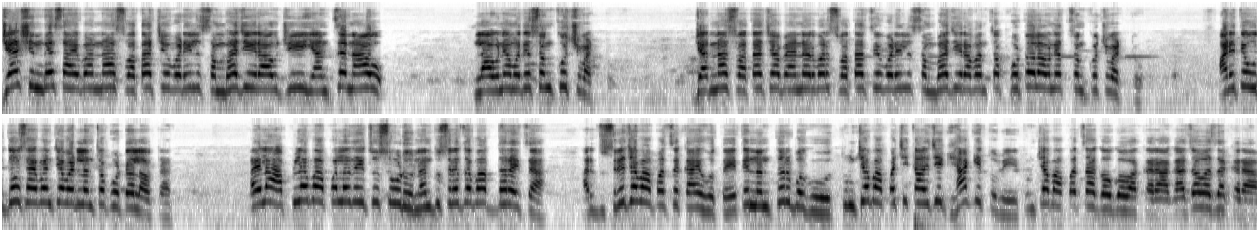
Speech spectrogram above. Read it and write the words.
ज्या शिंदे साहेबांना स्वतःचे वडील संभाजीरावजी यांचं नाव लावण्यामध्ये संकोच वाटतो. ज्यांना स्वतःच्या बॅनरवर स्वतःचे वडील संभाजीरावांचा फोटो लावण्यात संकोच वाटतो. आणि ते उद्धव साहेबांच्या वडिलांचा फोटो लावतात. पहिला आपल्या बापाला द्यायचं सोडून आणि दुसऱ्याचा बाप धरायचा. अरे दुसऱ्याच्या बापाचं काय होतंय ते नंतर बघू. तुमच्या बापाची काळजी घ्या की तुम्ही. तुमच्या बापाचा गवगवा करा गाजावाजा करा.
